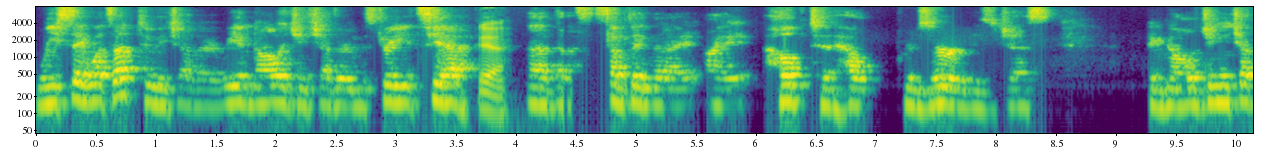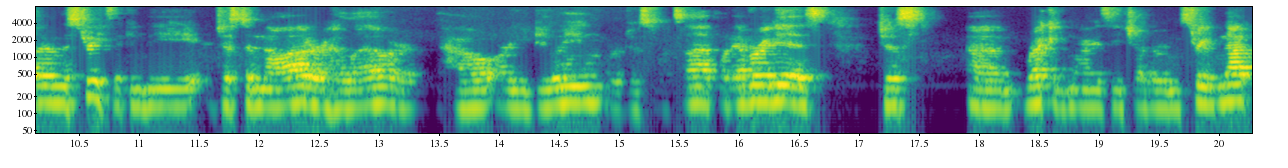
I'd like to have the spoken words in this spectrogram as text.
we say what's up to each other. We acknowledge each other in the streets. Yeah. yeah, uh, that's something that I, I hope to help preserve is just acknowledging each other in the streets. It can be just a nod or a hello or how are you doing or just what's up, whatever it is, just um, recognize each other in the street. Not,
